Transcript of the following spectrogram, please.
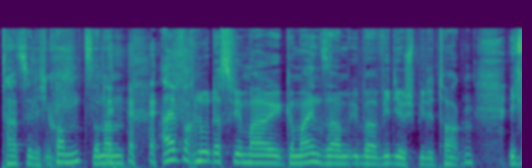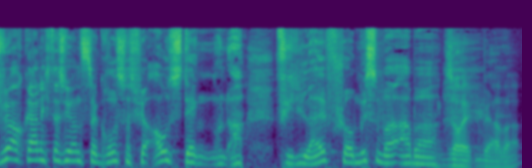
tatsächlich kommt, sondern einfach nur, dass wir mal gemeinsam über Videospiele talken. Ich will auch gar nicht, dass wir uns da groß was für ausdenken und ah, für die Live-Show müssen wir aber. Sollten wir aber.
